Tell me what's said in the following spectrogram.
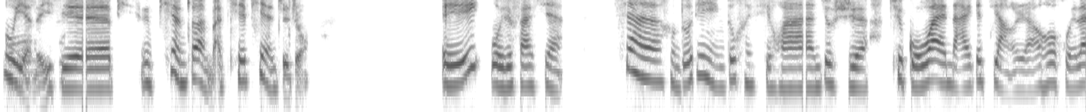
路演的一些片片段吧，切片这种，哎，我就发现。现在很多电影都很喜欢，就是去国外拿一个奖，然后回来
